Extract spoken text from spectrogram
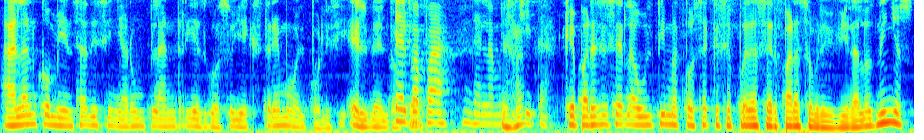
Alan comienza a diseñar un plan riesgoso y extremo, el policía, el, el, doctor. El papá de la muchachita. que parece ser la última cosa que se puede hacer para sobrevivir a los niños.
